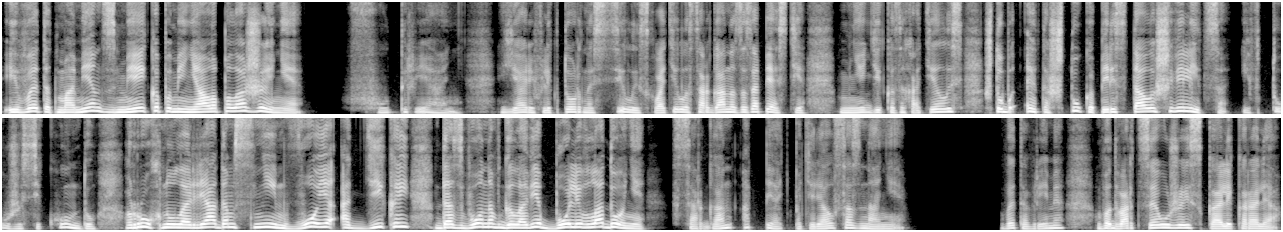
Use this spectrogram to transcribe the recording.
и в этот момент змейка поменяла положение. Фу, дрянь. Я рефлекторно с силой схватила Саргана за запястье. Мне дико захотелось, чтобы эта штука перестала шевелиться, и в ту же секунду рухнула рядом с ним, воя от дикой до звона в голове боли в ладони — Сарган опять потерял сознание. В это время во дворце уже искали короля.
